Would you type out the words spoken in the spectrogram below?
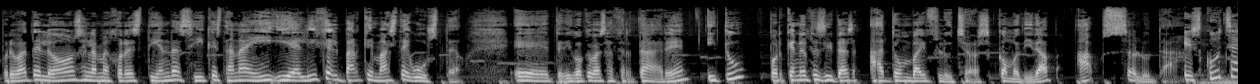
Pruébatelos en las mejores tiendas, sí, que están ahí y elige el par que más te guste. Eh, te digo que vas a acertar, ¿eh? ¿Y tú? ¿Por qué necesitas Atom by Fluchos? Comodidad absoluta. Escucha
